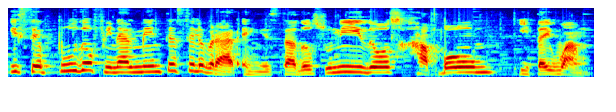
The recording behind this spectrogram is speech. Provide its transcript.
y se pudo finalmente celebrar en Estados Unidos, Japón y Taiwán.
